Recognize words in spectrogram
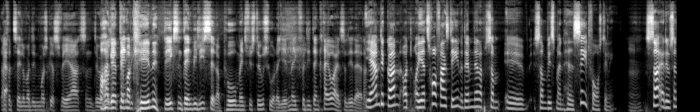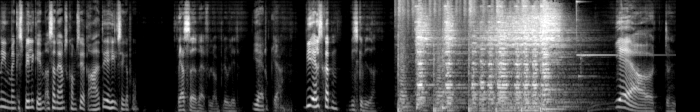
der Ja. fortæller, hvor det måske er sværere. Sådan, det er Og har lært ikke dem at kende. Det er ikke sådan den, vi lige sætter på, mens vi støvsuger derhjemme, ikke? fordi den kræver altså lidt af dig. Ja, men det gør den, og, og jeg tror faktisk, det er en af dem netop, som, øh, som hvis man havde set forestillingen, Mhm. så er det jo sådan en, man kan spille igen, og så nærmest komme til at græde. Det er jeg helt sikker på. Jeg sad i hvert fald og blev lidt. Ja, du Ja, Vi elsker den. vi skal videre. Yeah! Dun,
